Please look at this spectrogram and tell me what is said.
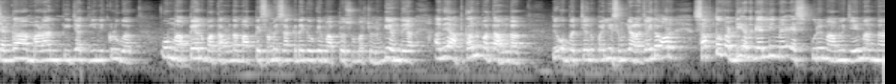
ਚੰਗਾ ਮਾੜਾ ਨਤੀਜਾ ਕੀ ਨਿਕਲੂਗਾ? ਉਹ ਮਾਪਿਆਂ ਨੂੰ ਪਤਾ ਹੁੰਦਾ, ਮਾਪੇ ਸਮਝ ਸਕਦੇ ਕਿਉਂਕਿ ਮਾਪੇ ਉਸ ਉਮਰ 'ਚ ਲੰਘੇ ਹੁੰਦੇ ਆ, ਅਧਿਆਪਕਾਂ ਨੂੰ ਪਤਾ ਹੁੰਦਾ ਤੇ ਉਹ ਬੱਚਿਆਂ ਨੂੰ ਪਹਿਲੇ ਸਮਝਾਉਣਾ ਚਾਹੀਦਾ। ਔਰ ਸਭ ਤੋਂ ਵੱਡੀ ਅਣਗਹਿਲੀ ਮੈਂ ਇਸ ਪੂਰੇ ਮਾਮਲੇ 'ਚ ਇਹ ਮੰਨਦਾ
